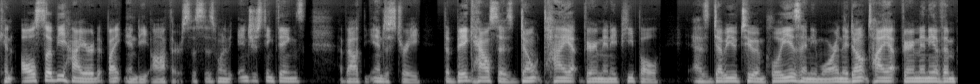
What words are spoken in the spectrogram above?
can also be hired by indie authors. This is one of the interesting things about the industry. The big houses don't tie up very many people as W 2 employees anymore, and they don't tie up very many of them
